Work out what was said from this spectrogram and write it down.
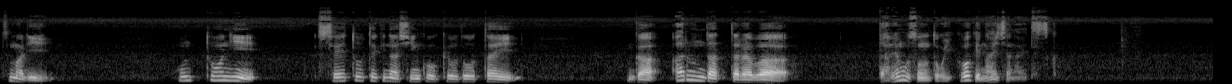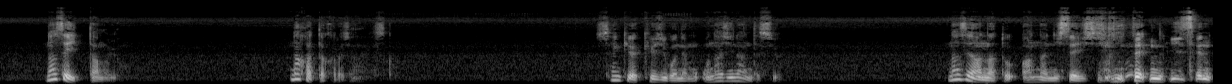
つまり本当に正当的な信仰共同体があるんだったらば誰もそのとこ行くわけないじゃないですか。なぜ行ったのよ？なかったからじゃないですか。1995年も同じなんですよ。なぜあんなとあんな偽医者偽偽の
